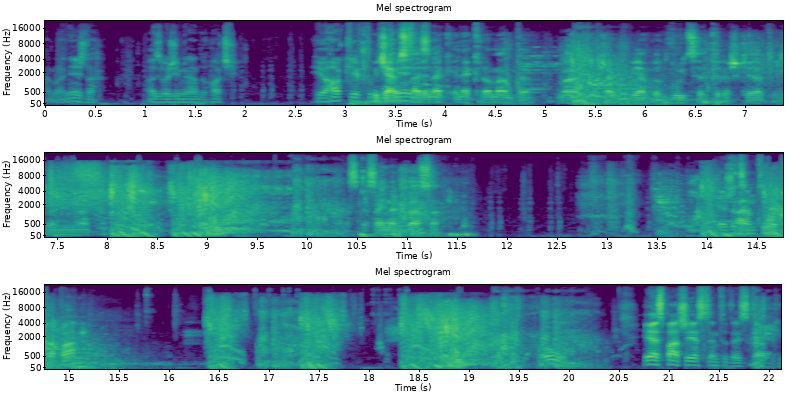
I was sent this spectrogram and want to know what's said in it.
Dobra, nieźle. Chodź, złozimy na dół, chodź. Jakie tu Widziałem płomienie stary są. nek nekromantę. Ma kurczak w Diablo dwójce, tyle szkieletów za nim lata. Skasowane. Fajna klasa. Ja rzucam tutaj trapa. Jest, patrz, jest ten tutaj skarpki.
